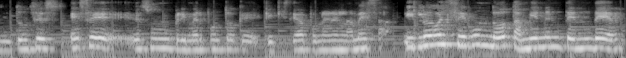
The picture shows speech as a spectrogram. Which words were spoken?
Entonces, ese es un primer punto que, quisiera poner en la mesa. Y luego el segundo, también entender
